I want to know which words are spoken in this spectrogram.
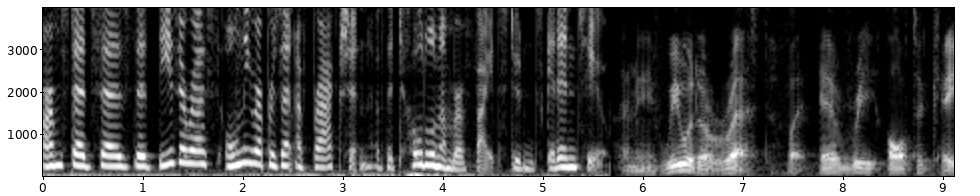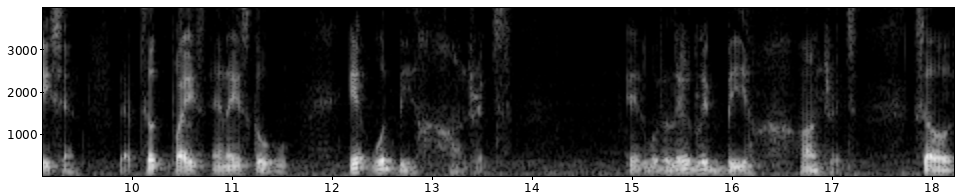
Armstead says that these arrests only represent a fraction of the total number of fights students get into. I mean, if we were to arrest for every altercation that took place in a school, it would be hundreds. It would literally be hundreds. So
